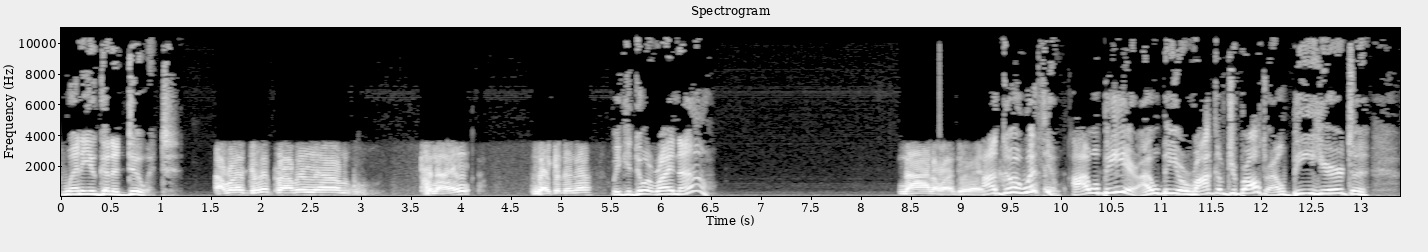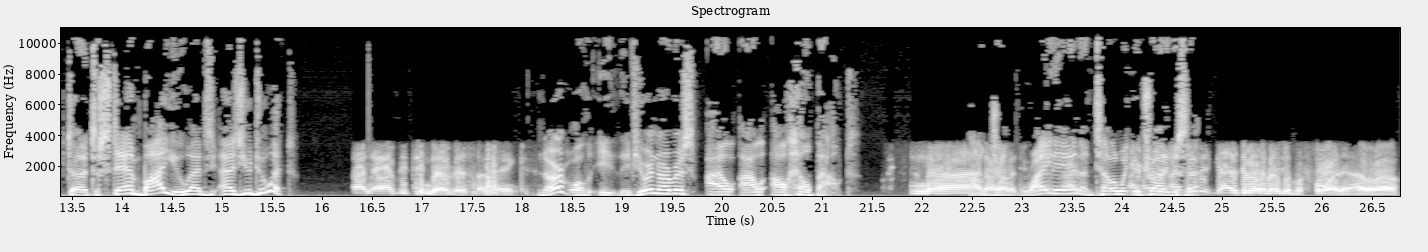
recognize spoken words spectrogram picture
When are you going to do it? I want to do it probably um tonight. That good enough? We can do it right now. No, I don't want to do it. I'll do it with you. I will be here. I will be your rock of Gibraltar. I will be here to to, to stand by you as as you do it. I know. I'd be too nervous. I think. Nerve? Well, if you're nervous, I'll I'll I'll help out. No, I I'll don't jump do right that. in I- and tell her what you're I trying heard, to say. I heard it guys do it on the radio before. And I don't know.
